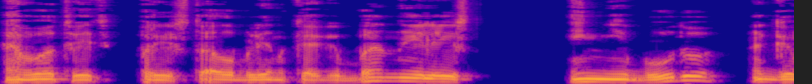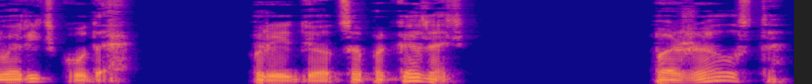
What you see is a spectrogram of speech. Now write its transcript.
А вот ведь пристал, блин, как банный лист, и не буду говорить куда. Придется показать. Пожалуйста.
